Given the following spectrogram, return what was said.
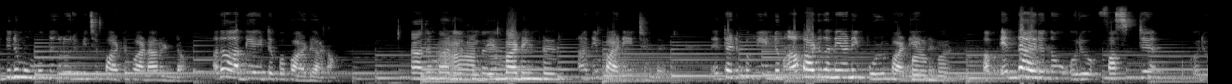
ഇതിനു മുമ്പ് നിങ്ങൾ ഒരുമിച്ച് പാട്ട് പാടാറുണ്ടോ? അത് ആദ്യമായിട്ട് ഇപ്പൊ പാടുകയാണോ? ആദ്യം പാടിയിട്ടുണ്ട്. ആദ്യം പാടിയുണ്ട് ആദ്യം പാടിയിട്ടുണ്ട്. എന്നിട്ട് ഇപ്പൊ വീണ്ടും ആ പാട്ട് തന്നെയാണ് ഇപ്പോഴും പാടിയത്. എന്തായിരുന്നു ഒരു ഫസ്റ്റ് ഒരു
